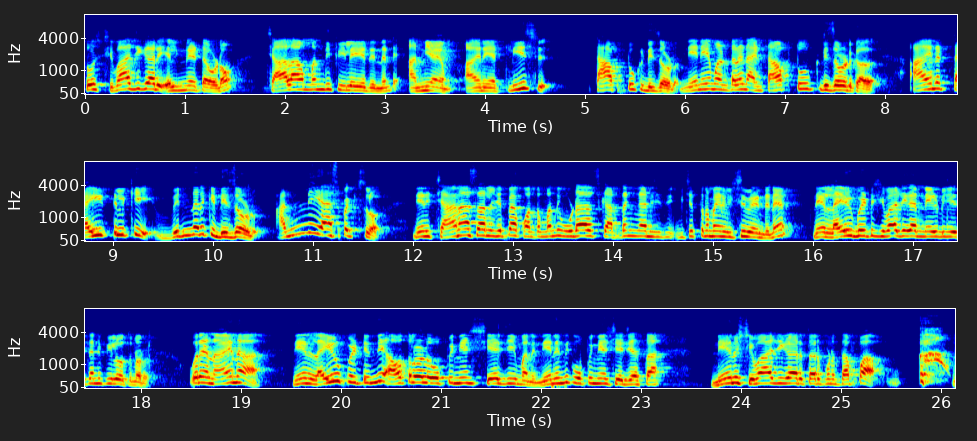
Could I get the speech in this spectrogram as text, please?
సో శివాజీ గారు ఎలిమినేట్ అవ్వడం చాలామంది ఫీల్ అయ్యేది ఏంటంటే అన్యాయం. ఆయన అట్లీస్ట్ టాప్ టూకి డిజర్వ్డ్ నేనేమంటానంటే ఆయన టాప్ టూకి డిజర్వ్డ్ కాదు. ఆయన టైటిల్కి విన్నర్కి డిజర్వ్డ్ అన్ని ఆస్పెక్ట్స్లో నేను చాలాసార్లు చెప్పా కొంతమంది ఉడాల్స్కి అర్థం కాని విచిత్రమైన విషయం ఏంటంటే నేను లైవ్ పెట్టి శివాజీ గారిని నెగిటివ్ చేశాను ఫీల్ అవుతున్నారు. ఒరే నాయన నేను లైవ్ పెట్టింది అవతల వాళ్ళ ఒపీనియన్స్ షేర్ చేయమని. నేను ఎందుకు ఒపీనియన్ షేర్ చేస్తా? నేను శివాజీ గారి తరపున తప్ప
